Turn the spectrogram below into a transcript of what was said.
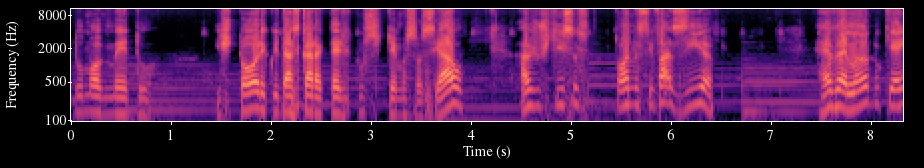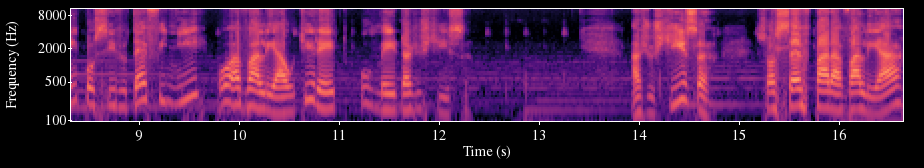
do movimento histórico e das características do sistema social, a justiça torna-se vazia, revelando que é impossível definir ou avaliar o direito por meio da justiça. A justiça só serve para avaliar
